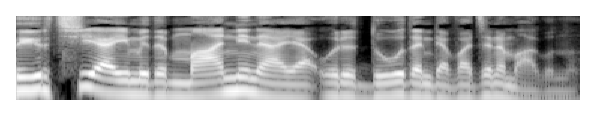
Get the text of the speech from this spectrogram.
തീർച്ചയായും ഇത് മാന്യനായ ഒരു ദൂതന്റെ വചനമാകുന്നു.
